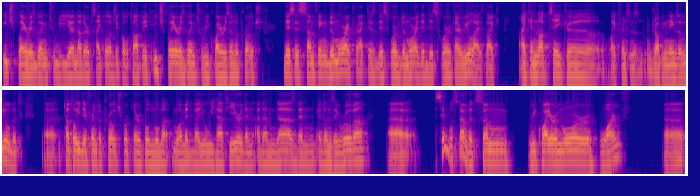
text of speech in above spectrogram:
Each player is going to be another psychological topic. Each player is going to require his own approach this is something the more i practice this work the more i did this work i realized like i cannot take uh, like for instance dropping names a little but uh, totally different approach for a player called Mohamed Bayo we have here than Adam Ounas, then Edon Zhegrova. Uh, simple stuff, but some require more warmth. Uh,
